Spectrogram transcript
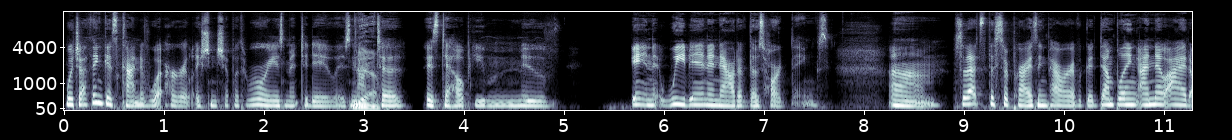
which i think is kind of what her relationship with rory is meant to do is not Yeah. to is to help you move in weave in and out of those hard things. Um so that's the surprising power of a good dumpling. I know i had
